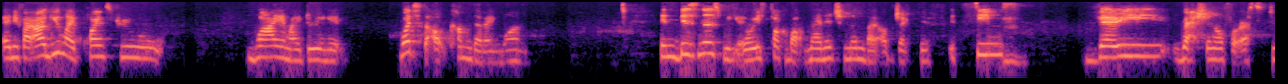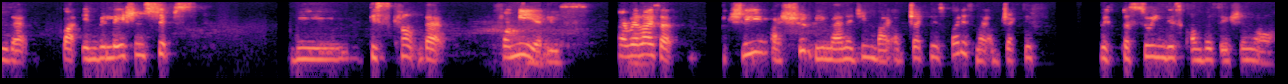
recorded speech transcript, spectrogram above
And if I argue my points through, why am I doing it? What's the outcome that I want? In business, we always talk about management by objective. It seems Mm. very rational for us to do that. But in relationships, we discount that, for me at least. I realize that actually I should be managing by objectives. What is my objective with pursuing this conversation or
